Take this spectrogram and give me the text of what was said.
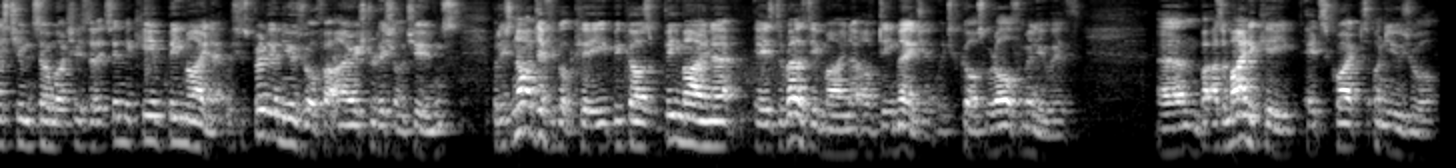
Like this tune so much is that it's in the key of B minor, which is pretty unusual for Irish traditional tunes. But it's not a difficult key because B minor is the relative minor of D major, which of course we're all familiar with. Um, but as a minor key, it's quite unusual.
